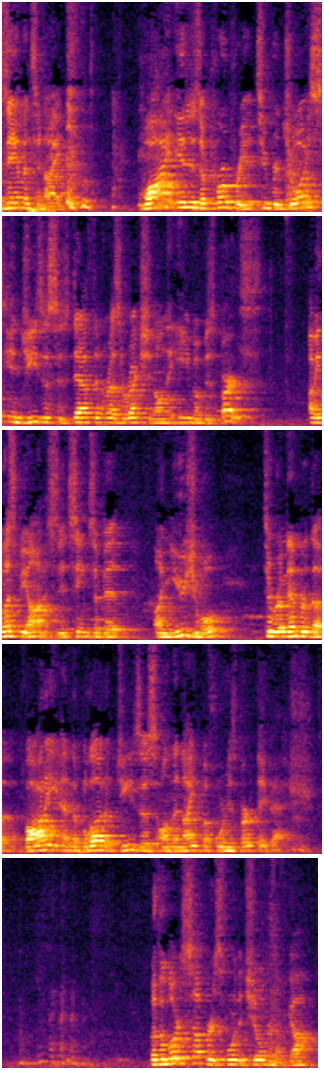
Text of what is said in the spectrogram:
examine tonight why it is appropriate to rejoice in Jesus' death and resurrection on the eve of his birth. I mean, let's be honest, it seems a bit unusual to remember the body and the blood of Jesus on the night before his birthday bash. But the Lord's Supper is for the children of God.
